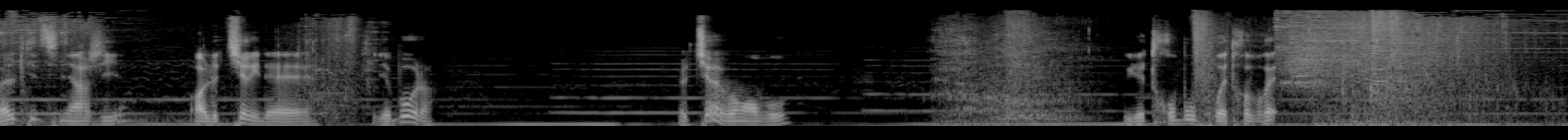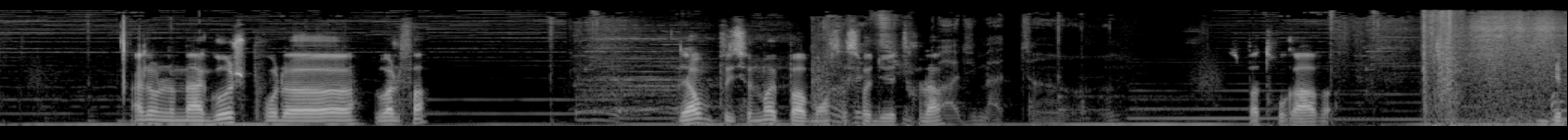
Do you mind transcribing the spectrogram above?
Belle petite synergie. Oh le tir il est. Il est beau là. Le tir est vraiment beau. Il est trop beau pour être vrai. Allez on le met à gauche pour le, le alpha. D'ailleurs mon positionnement est pas bon, ça serait dû être là. Pas trop grave. Il est,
